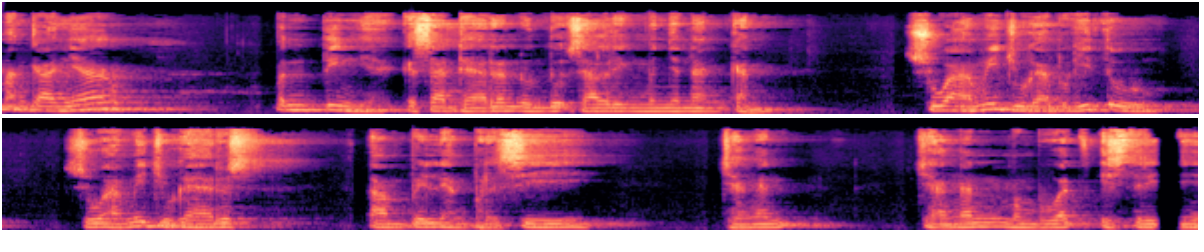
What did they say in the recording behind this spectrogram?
Makanya pentingnya kesadaran untuk saling menyenangkan Suami juga begitu. Suami juga harus tampil yang bersih. Jangan jangan membuat istrinya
